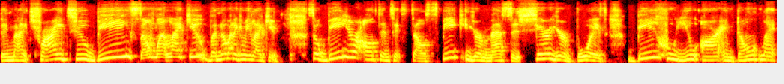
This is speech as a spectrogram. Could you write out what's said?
They might try to be somewhat like you, but nobody can be like you. So be your authentic self, speak your message, share your voice, be who you are, and don't let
